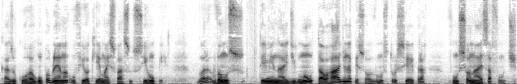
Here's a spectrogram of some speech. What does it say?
Caso ocorra algum problema, o fio aqui é mais fácil se romper. Agora vamos terminar de montar o rádio, né pessoal? Vamos torcer aí para funcionar essa fonte.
